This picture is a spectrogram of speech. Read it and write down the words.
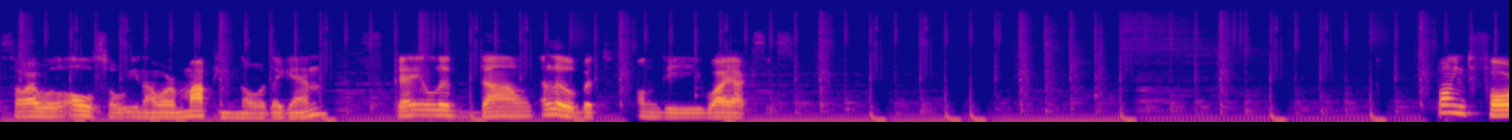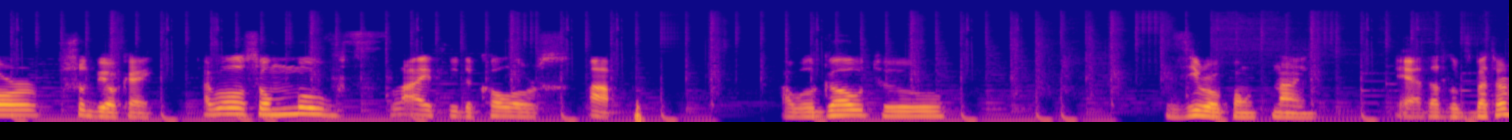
so I will also, in our mapping node again, scale it down a little bit on the y-axis. Point 4 should be okay. I will also move slightly the colors up. I will go to 0.9. Yeah, that looks better.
